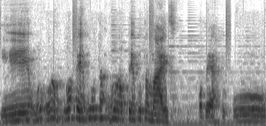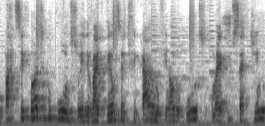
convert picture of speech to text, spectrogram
E uma, uma pergunta, uma pergunta mais, Roberto. O participante do curso, ele vai ter um certificado no final do curso? Como é tudo certinho?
